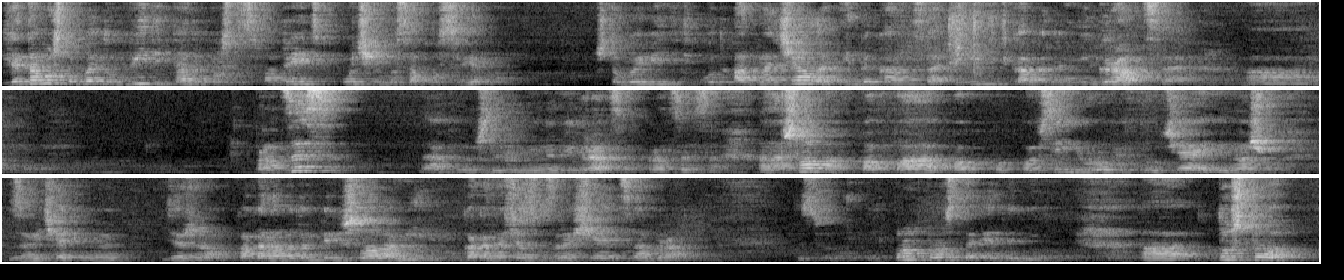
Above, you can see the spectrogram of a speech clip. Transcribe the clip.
Для того, чтобы это увидеть, надо просто смотреть очень высоко сверху, чтобы видеть вот от начала и до конца, и видеть, как эта миграция процесса, да, потому что это именно миграция процесса, она шла по, по, по, по, по всей Европе, включая и нашу замечательную державу, как она потом перешла в Америку, как она сейчас возвращается обратно. То есть вот про- просто это видно. А, То, что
